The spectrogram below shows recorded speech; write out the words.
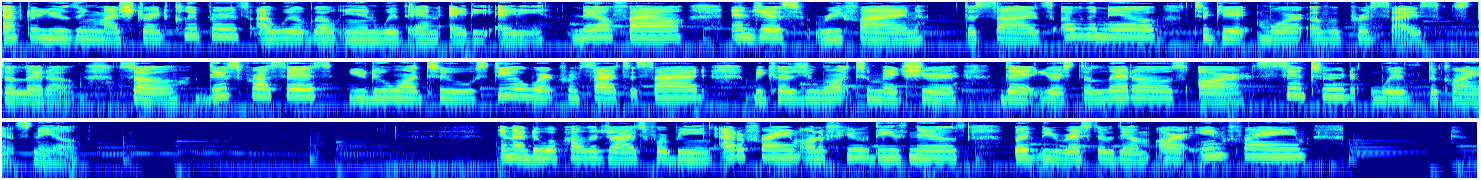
After using my straight clippers, I will go in with an 8080 nail file and just refine the sides of the nail to get more of a precise stiletto. So this process you do want to still work from side to side because you want to make sure that your stilettos are centered with the client's nail. And I do apologize for being out of frame on a few of these nails, but the rest of them are in frame.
